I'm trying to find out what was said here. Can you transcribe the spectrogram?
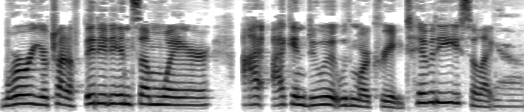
worry or try to fit it in somewhere. I, I can do it with more creativity. So like yeah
